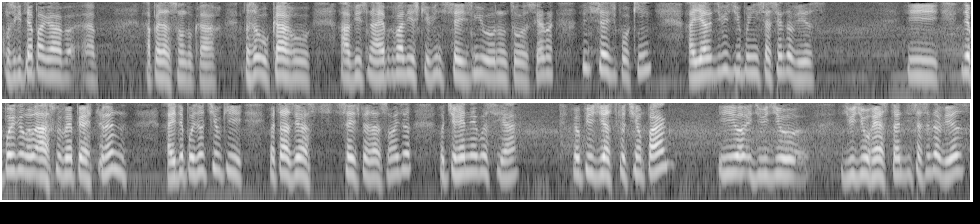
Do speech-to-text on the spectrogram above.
conseguir até pagar a, a prestação do carro. O carro à vista na época valia acho que 26 mil, eu não estou certo, mas 26 e pouquinho. Aí ela dividiu em 60 vezes. E depois que as coisas foi apertando, aí depois eu tive que eu trazer umas seis prestações, eu, eu tive que renegociar. Eu pedi as que eu tinha pago e eu dividi, o- dividi o restante de 60 vezes,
